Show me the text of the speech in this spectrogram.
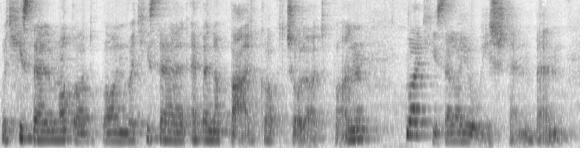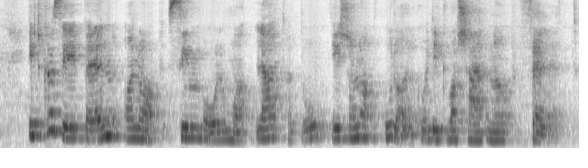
hogy hiszel magadban, vagy hiszel ebben a párkapcsolatban, vagy hiszel a jó Istenben. Itt középen a nap szimbóluma látható, és a nap uralkodik vasárnap felett.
